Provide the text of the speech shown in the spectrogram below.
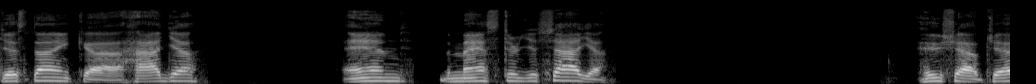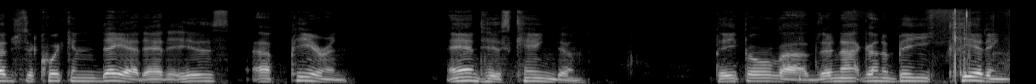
Just think, uh, Haya and the Master Yeshua, who shall judge the quick and dead at his appearing and his kingdom. People, uh, they're not going to be kidding.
